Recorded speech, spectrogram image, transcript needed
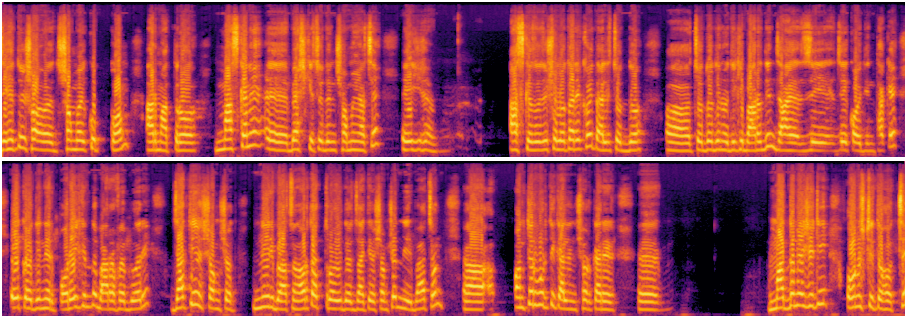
যেহেতু সময় খুব কম, আর মাত্র মাঝখানে বেশ কিছুদিন সময় আছে, এই আজকে যদি ষোলো তারিখ হয়, তাহলে চোদ্দ চোদ্দ দিন ওদিকে বারো দিন, যা যে যে কয়দিন থাকে, এই কয়দিনের পরেই কিন্তু বারো ফেব্রুয়ারি জাতীয় সংসদ নির্বাচন, অর্থাৎ ত্রয়োদশ জাতীয় সংসদ নির্বাচন অন্তর্বর্তীকালীন সরকারের মাধ্যমে সেটি অনুষ্ঠিত হচ্ছে।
